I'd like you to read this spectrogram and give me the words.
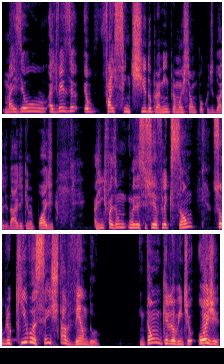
Mas eu, às vezes, eu, eu faz sentido para mim, para mostrar um pouco de dualidade aqui no Pod, a gente fazer um, um exercício de reflexão sobre o que você está vendo então, querido ouvinte, hoje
